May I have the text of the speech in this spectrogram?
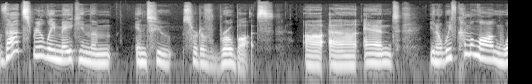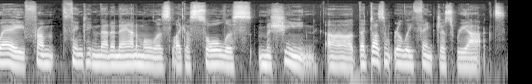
that's really making them into sort of robots. Uh, uh, and, you know, we've come a long way from thinking that an animal is like a soulless machine uh, that doesn't really think, just reacts.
